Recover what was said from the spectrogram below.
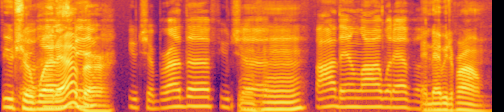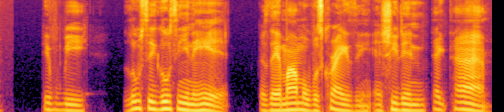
Future, whatever. Future brother, future Mhm. father-in-law, whatever. And that be the problem. People be loosey goosey in the head because their mama was crazy and she didn't take time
